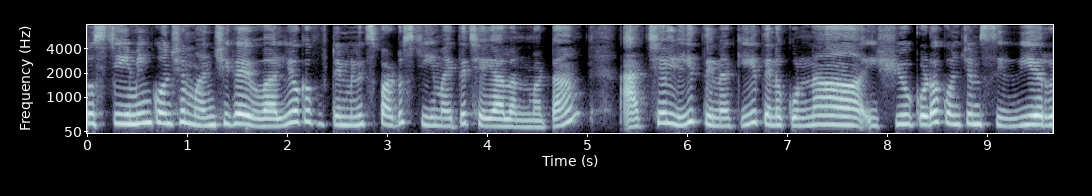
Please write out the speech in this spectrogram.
సో స్టీమింగ్ కొంచెం మంచిగా ఇవ్వాలి. ఒక 15 మినిట్స్ పాటు స్టీమ్ అయితే చేయాలన్నమాట యాక్చువల్లీ తినకి తినకున్న ఇష్యూ కూడా కొంచెం సివియర్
